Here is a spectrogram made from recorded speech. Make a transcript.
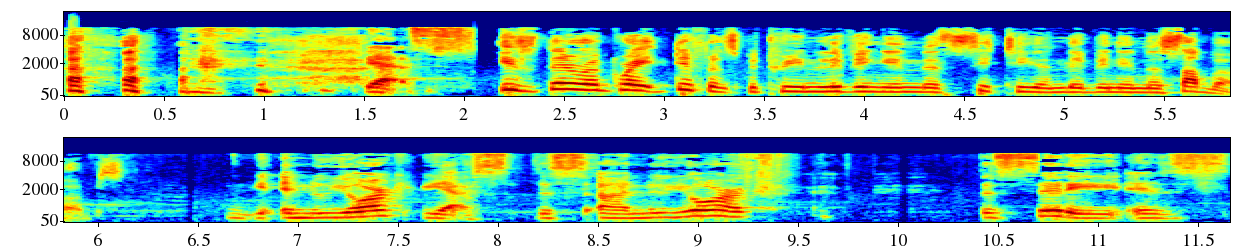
yes. Is there a great difference between living in the city and living in the suburbs? In New York, yes. This uh, New York, the city is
